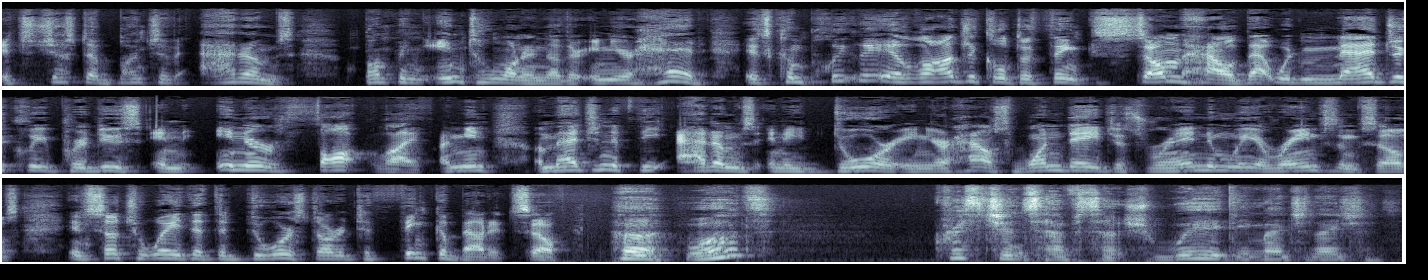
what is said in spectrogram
It's just a bunch of atoms bumping into one another in your head. It's completely illogical to think somehow that would magically produce an inner thought life. I mean, imagine if the atoms in a door in your house one day just randomly arranged themselves in such a way that the door started to think about itself. Huh, what? Christians have such weird imaginations.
